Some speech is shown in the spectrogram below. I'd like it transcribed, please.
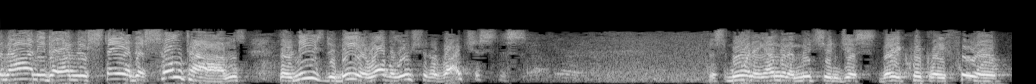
and I need to understand that sometimes there needs to be a revolution of righteousness. This morning I'm going to mention just very quickly four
